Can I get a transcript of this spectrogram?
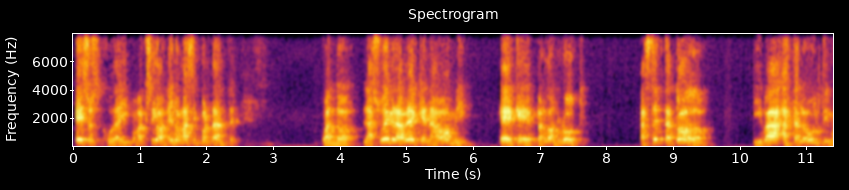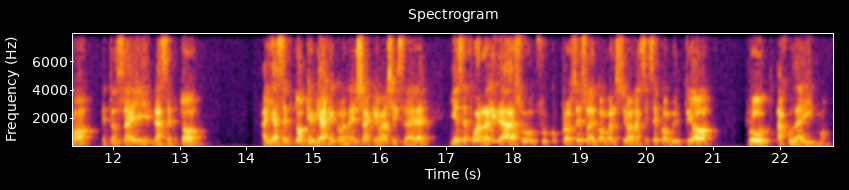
Eso es judaísmo, acción, es lo más importante. Cuando la suegra ve que Naomi eh, que, perdón, Ruth acepta todo y va hasta lo último, entonces ahí la aceptó. Ahí aceptó que viaje con ella, que vaya a Israel, y ese fue en realidad su, su proceso de conversión. Así se convirtió Ruth a judaísmo.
